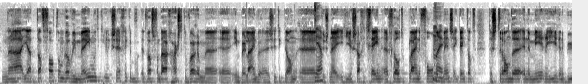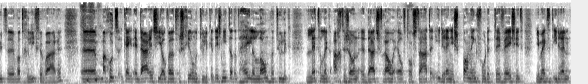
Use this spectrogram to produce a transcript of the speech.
Nou ja, dat valt dan wel weer mee, moet ik eerlijk zeggen. Ik heb, het was vandaag hartstikke warm. Uh, in Berlijn uh, zit ik dan. Uh, ja. Dus nee, hier zag ik geen grote pleinen vol met mensen. Ik denk dat de stranden en de meren hier in de buurt wat geliefder waren. maar goed, kijk, en daarin zie je ook wel het verschil natuurlijk. Het is niet dat het hele land natuurlijk letterlijk achter zo'n Duits vrouwenelftal staat... en iedereen in spanning voor de tv zit. Je merkt dat iedereen,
